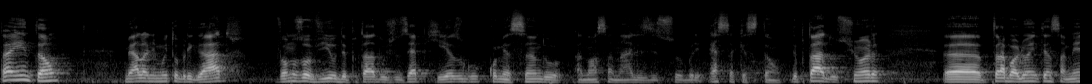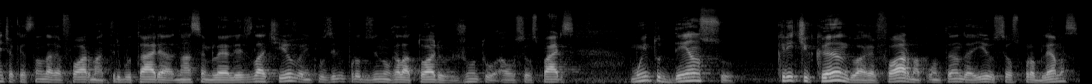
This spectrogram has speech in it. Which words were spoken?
Tá aí então. Melanie, muito obrigado. Vamos ouvir o deputado José Piesgo começando a nossa análise sobre essa questão. Deputado, o senhor uh, trabalhou intensamente a questão da reforma tributária na Assembleia Legislativa, inclusive produzindo um relatório junto aos seus pares muito denso, criticando a reforma, apontando aí os seus problemas.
